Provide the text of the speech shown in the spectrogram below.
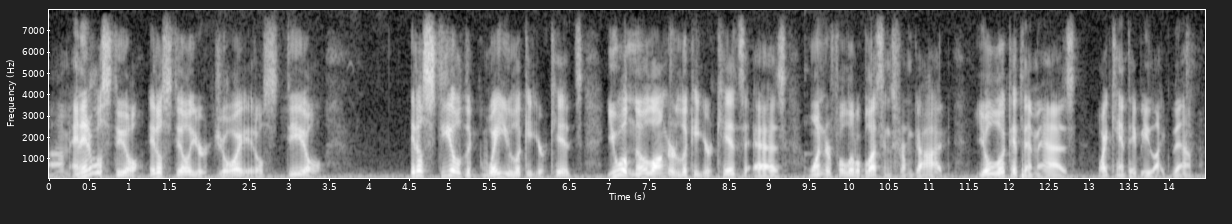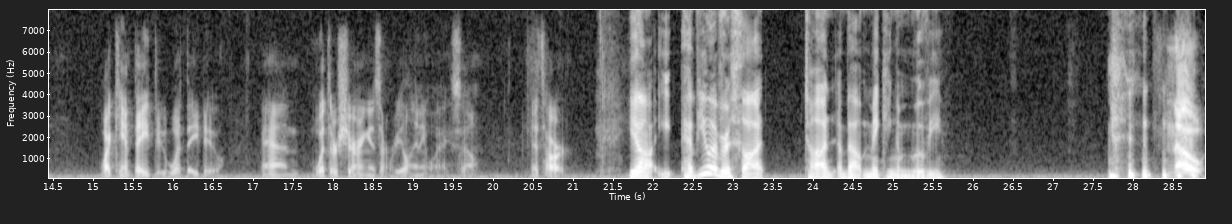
Um, and it will steal. It'll steal your joy. It'll steal it'll steal the way you look at your kids. You will no longer look at your kids as wonderful little blessings from God. You'll look at them as, why can't they be like them? Why can't they do what they do? And what they're sharing isn't real anyway. So it's hard. Yeah. Have you ever thought, Todd, about making a movie? No.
